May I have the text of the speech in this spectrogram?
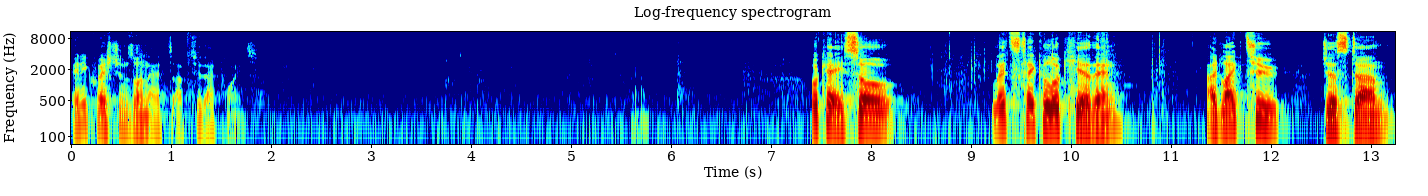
Any questions on that up to that point? Okay, so let's take a look here then. I'd like to just um,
